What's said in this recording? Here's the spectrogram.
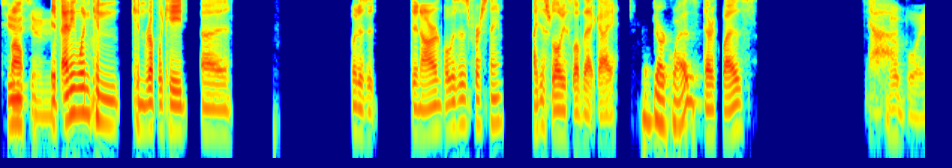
Too Well, soon. if anyone can can replicate uh what is it? Dennard, what was his first name? I just always love that guy. Darqueze. Darqueze. oh ah. boy.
